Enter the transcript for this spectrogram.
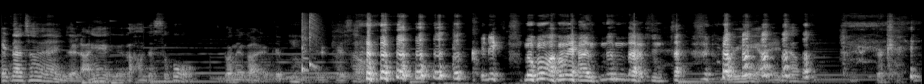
일단 처음에 이제 랑이가 가운데 쓰고 너네가 이렇게 음. 이렇게 해서 그림 너무 마음에 안 든다 진짜. 랑이 알죠? 이렇게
